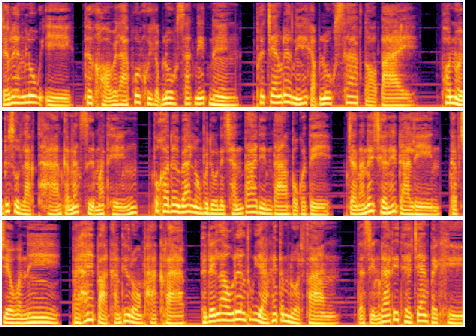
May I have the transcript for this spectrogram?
จะเรื่องลูกอีก เธอขอเวลาพูดคุยกับลูกสักนิดหนึ่งเพื่อแจ้งเรื่องนี้ให้กับลูกทราบต่อไป พอหน่วยพิสูจน์หลักฐานกับนักสืบมาถึง พวกเขาได้แวะลงไปดูในชั้นใต้ดินตามปกติ จากนั้นได้เชิญให้ดาลีนกับเจียววันนี่ไปให้ปากคำที่โรงพักครับ เธอได้เล่าเรื่องทุกอย่างให้ตำรวจฟัง แต่สิ่งแรกที่เธอแจ้งไปคือ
